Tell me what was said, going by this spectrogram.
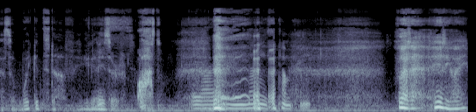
That's some wicked stuff. You guys yes. are awesome. They are a nice company. But anyway,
